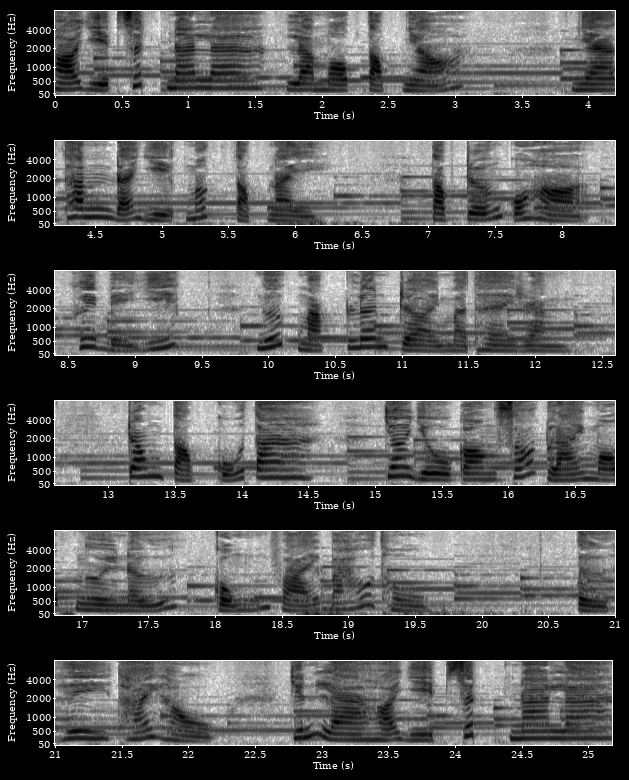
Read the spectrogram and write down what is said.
họ diệt xích na la là một tộc nhỏ. Nhà thanh đã diệt mất tộc này. Tộc trưởng của họ khi bị giết, ngước mặt lên trời mà thề rằng, trong tộc của ta, cho dù còn sót lại một người nữ cũng phải báo thù. Từ hy thái hậu chính là họ diệp xích na la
